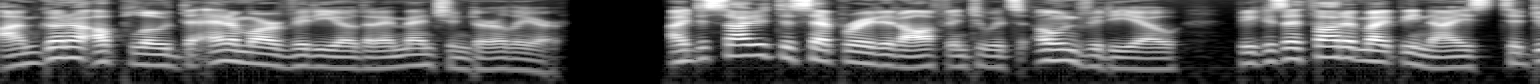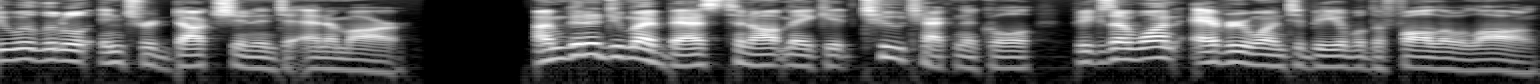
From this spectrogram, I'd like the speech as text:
I'm gonna upload the NMR video that I mentioned earlier. I decided to separate it off into its own video because I thought it might be nice to do a little introduction into NMR. I'm going to do my best to not make it too technical because I want everyone to be able to follow along.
